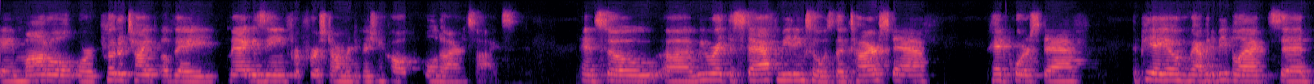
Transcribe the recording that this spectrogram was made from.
a model or a prototype of a magazine for First Armored Division called Old Ironsides. And so uh, we were at the staff meeting, so it was the entire staff, headquarters staff. The PAO, who happened to be black, said,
